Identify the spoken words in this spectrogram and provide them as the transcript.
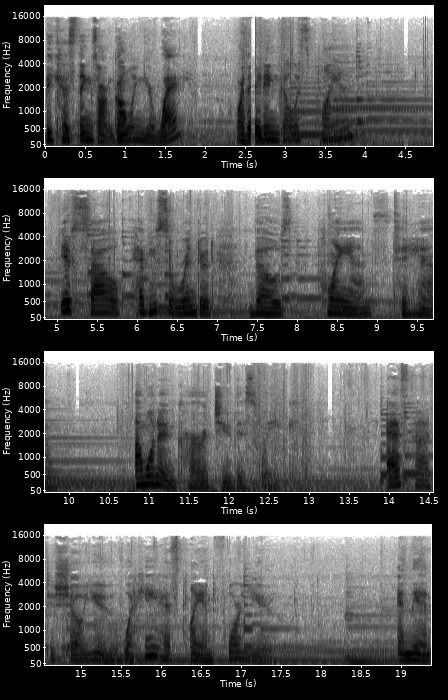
because things aren't going your way or they didn't go as planned? If so, have you surrendered those plans to Him? I want to encourage you this week. Ask God to show you what He has planned for you, and then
